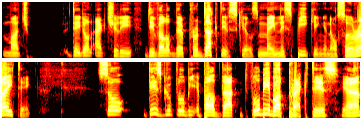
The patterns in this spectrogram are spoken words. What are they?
much they don't actually develop their productive skills, mainly speaking and also writing. So this group will be about that. It will be about practice, yeah.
